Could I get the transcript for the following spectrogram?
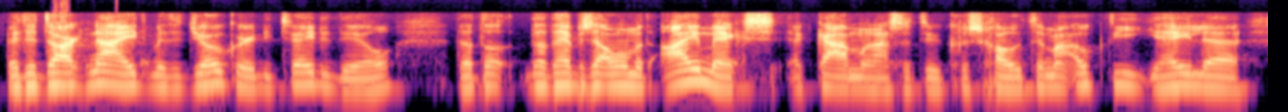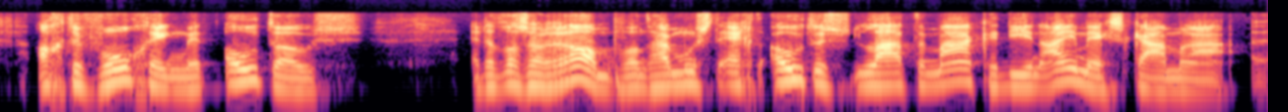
Met The Dark Knight, met de Joker, die tweede deel. Dat, dat, dat hebben ze allemaal met IMAX-camera's natuurlijk geschoten. Maar ook die hele achtervolging met auto's. En dat was een ramp, want hij moest echt auto's laten maken die een IMAX-camera uh,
